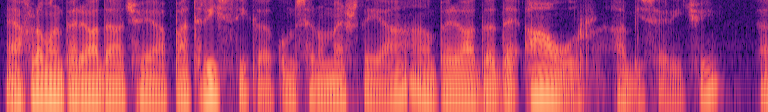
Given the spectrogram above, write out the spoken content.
ne aflăm în perioada aceea patristică, cum se numește ea, în perioada de aur a bisericii uh,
